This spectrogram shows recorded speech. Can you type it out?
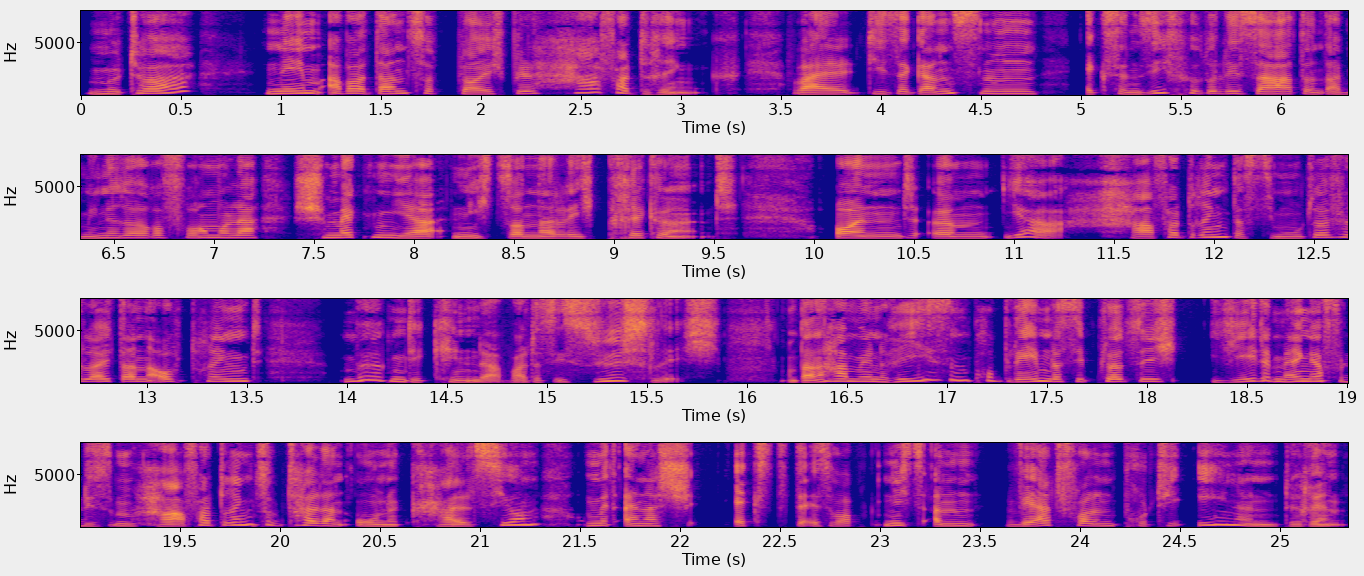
Mütter nehmen aber dann zum Beispiel Haferdrink, weil diese ganzen Extensivhydrolysate und Aminosäureformula schmecken ja nicht sonderlich prickelnd. Und ähm, ja, Haferdrink, das die Mutter vielleicht dann auch trinkt, mögen die Kinder, weil das ist süßlich. Und dann haben wir ein Riesenproblem, dass sie plötzlich jede Menge von diesem Haferdrink, zum Teil dann ohne Kalzium und mit einer Ext, da ist überhaupt nichts an wertvollen Proteinen drin.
